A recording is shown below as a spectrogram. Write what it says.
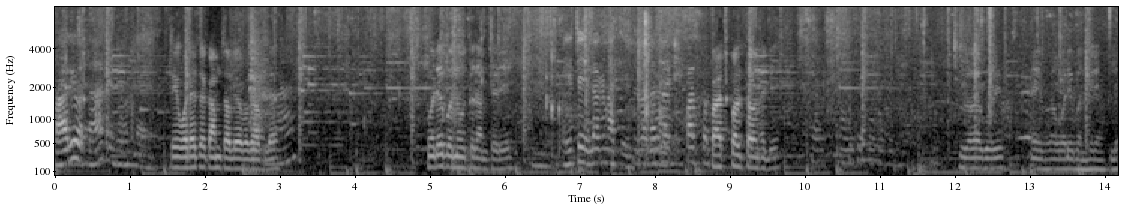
भारी होता ते वड्याचं काम चालू आहे बघा आपल्या वडे बनवतात आमच्याकडे. ह्याचे लग्नाचे. लग्नाचे पाच पाच पाच पाच तावण्याचे बघा गोळे हे बघा वडे बनलेले आपले.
